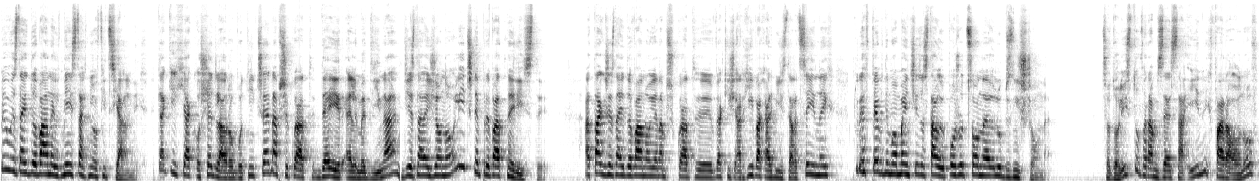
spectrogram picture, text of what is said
były znajdowane w miejscach nieoficjalnych, takich jak osiedla robotnicze, np. Deir el Medina, gdzie znaleziono liczne prywatne listy. A także znajdowano je np. w jakichś archiwach administracyjnych, które w pewnym momencie zostały porzucone lub zniszczone. Co do listów Ramzesa i innych faraonów,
